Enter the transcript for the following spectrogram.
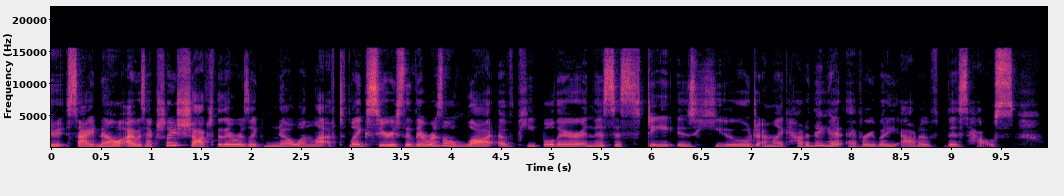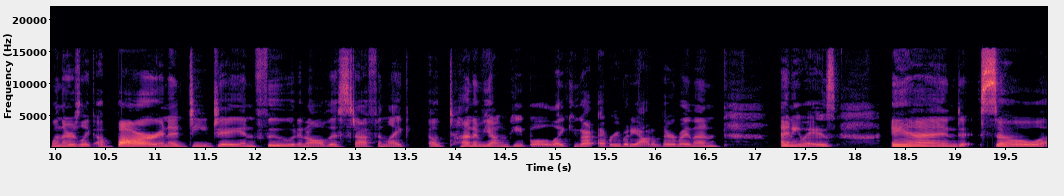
to side note, I was actually shocked that there was like no one left. Like seriously, there was a lot of people there and this estate is huge. I'm like, how did they get everybody out of this house when there's like a bar and a DJ and food and all this stuff and like a ton of young people? Like you got everybody out of there by then. Anyways, and so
